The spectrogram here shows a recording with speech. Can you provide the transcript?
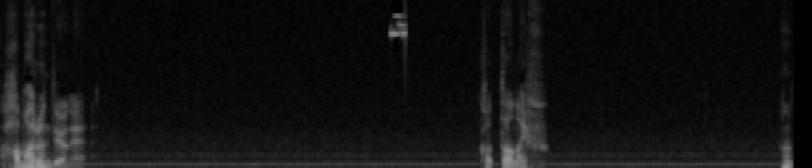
はまるんだよね。カッターナイフ。ん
